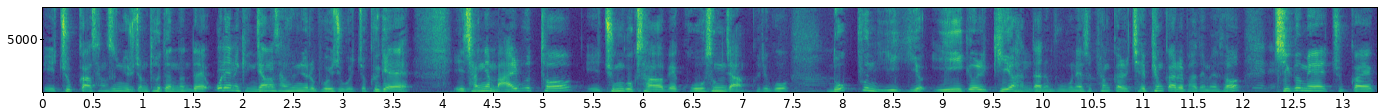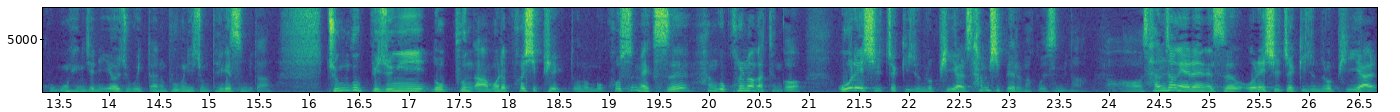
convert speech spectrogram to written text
이 주가 상승률이 좀 더뎠는데 올해는 굉장한 상승률을 보여주고 있죠. 그게 이 작년 말부터 이 중국 사업의 고성장 그리고 높은 이익, 이익을 기여한다는 부분에서 평가를 재평가를 받으면서 지금의 주가의 고공행진이 이어지고 있다는 부분이 좀 되겠습니다. 중국 비중이 높은 아모레 퍼시픽 또는 뭐 코스맥스, 한국 콜마 같은 거 올해 실적 기준으로 PER 30배를 받고 있습니다. 어, 산성 LNS 올해 실적 기준으로 PER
